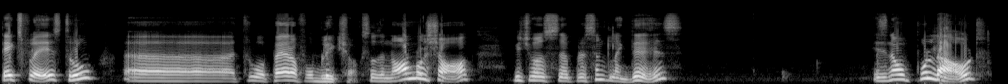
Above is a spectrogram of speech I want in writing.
takes place through uh, through a pair of oblique shocks. So, the normal shock which was uh, present like this is now pulled out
